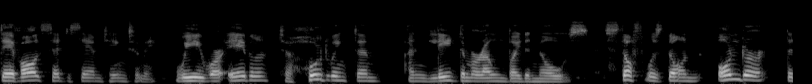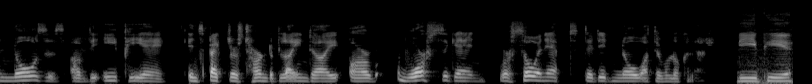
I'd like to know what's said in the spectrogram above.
they've all said the same thing to me. We were able to hoodwink them and lead them around by the nose. Stuff was done under the noses of the EPA. Inspectors turned a blind eye, or worse again, were so inept they didn't know what they were looking at. The EPA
